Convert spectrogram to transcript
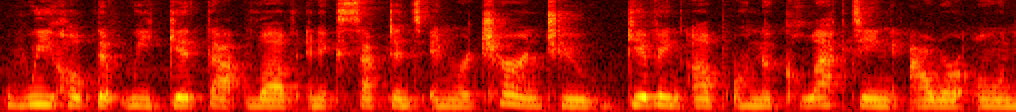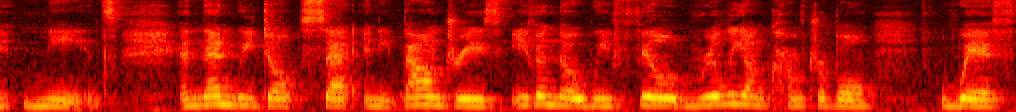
we hope that we get that love and acceptance in return to giving up or neglecting our own needs. And then we don't set any boundaries, even though we feel really uncomfortable with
